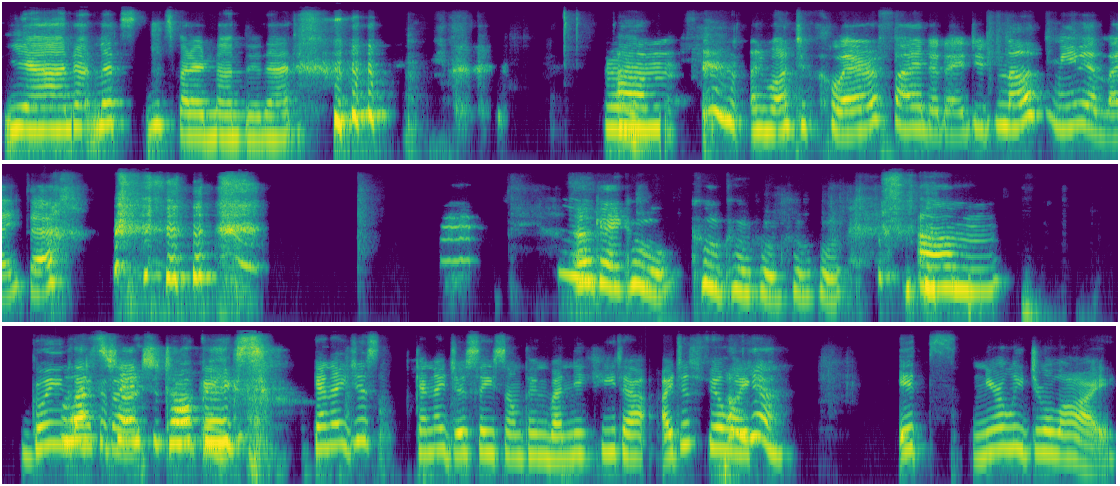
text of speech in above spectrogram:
Yeah, no, let's let's better not do that. Um I want to clarify that I did not mean it like that. Okay, cool. Cool, cool, cool, cool, cool. Um Going let's back change the topics. Can I just can I just say something about Nikita? I just feel Oh like yeah. It's nearly July.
